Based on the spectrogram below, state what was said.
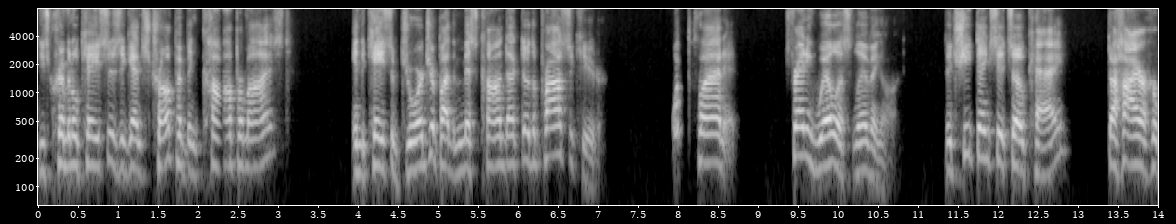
These criminal cases against Trump have been compromised in the case of Georgia by the misconduct of the prosecutor. What planet is Fani Willis living on that she thinks it's okay to hire her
